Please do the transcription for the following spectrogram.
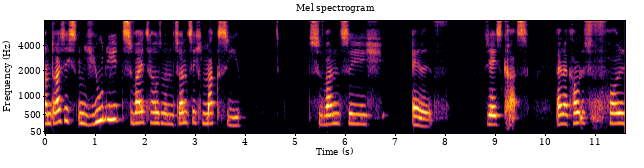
Am 30. Juli 2020 Maxi 2011. Sehr ist krass. Dein Account ist voll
